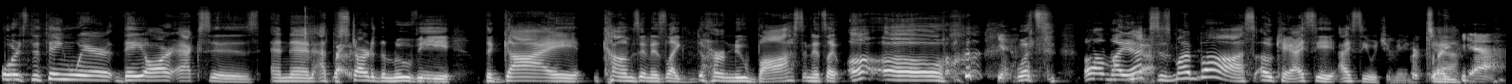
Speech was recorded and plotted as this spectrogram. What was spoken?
Or it's the thing where they are exes, and then at the right. start of the movie, the guy comes and is like her new boss, and it's like, uh oh, yeah. what's oh my ex yeah. is my boss. Okay, I see, I see what you mean. It's yeah. like, yeah.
